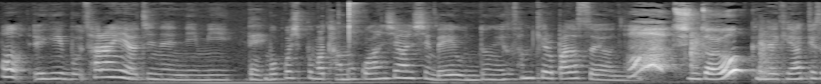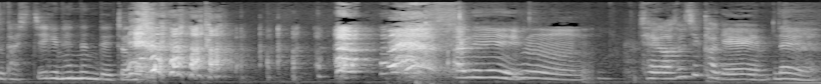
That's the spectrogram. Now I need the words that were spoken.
어 여기 뭐 사랑의 여진애 님이 네 먹고 싶은 거 다 먹고 한 시간씩 매일 운동해서 3kg 빠졌어요 언니. 진짜요? 근데 계약해서 다시 찌긴 했는데 좀. 아니 음. 제가 솔직하게 네.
